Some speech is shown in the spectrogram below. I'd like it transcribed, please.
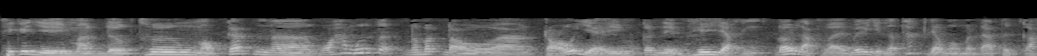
Khi cái gì mà được thương một cách uh, quá mức đó, nó bắt đầu trỗi dậy một cái niềm hy vọng đối lập lại với những cái thất vọng mà mình đã từng có.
